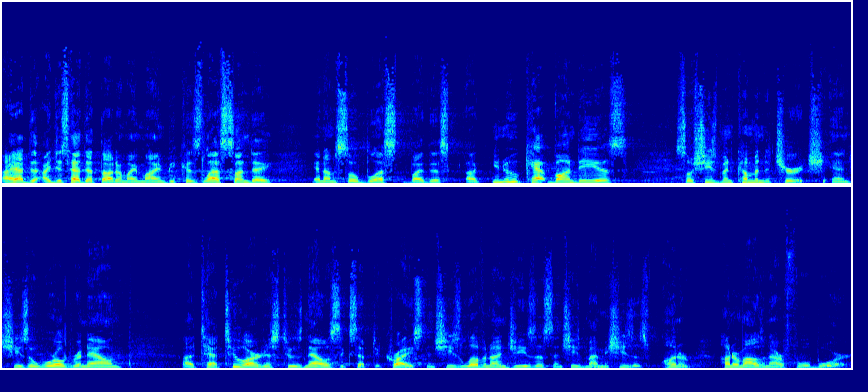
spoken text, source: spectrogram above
I, had I just had that thought in my mind because last Sunday, and I'm so blessed by this. Uh, you know who Kat Von D is? So she's been coming to church, and she's a world renowned uh, tattoo artist who now has accepted Christ, and she's loving on Jesus, and she's I mean she's a 100, 100 miles an hour full bore.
